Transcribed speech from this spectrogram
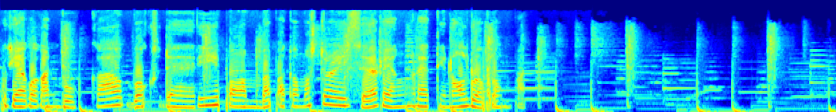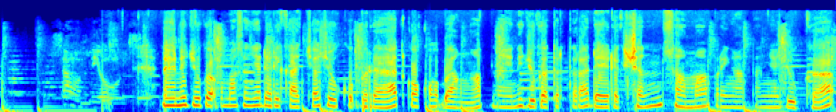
Oke, aku akan buka box dari pelembab atau moisturizer yang retinol 24. Ini juga kemasannya dari kaca cukup berat, kokoh banget. Nah ini juga tertera direction sama peringatannya juga.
